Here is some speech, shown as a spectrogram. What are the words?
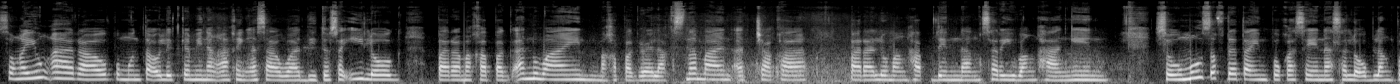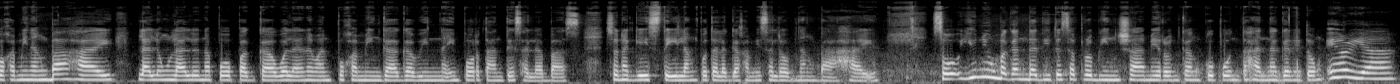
So ngayong araw, pumunta ulit kami ng aking asawa dito sa ilog para makapag-unwind, makapag-relax naman at tsaka para lumanghap din ng sariwang hangin. So most of the time po kasi nasa loob lang po kami ng bahay, lalong-lalo na po pagka wala naman po kaming gagawin na importante sa labas. So nag stay lang po talaga kami sa loob ng bahay. So yun yung maganda dito sa probinsya, meron kang pupuntahan na ganitong area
